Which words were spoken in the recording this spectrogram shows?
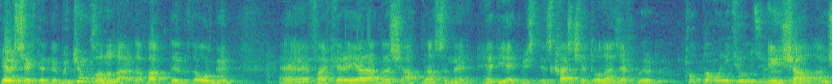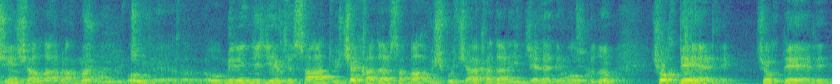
Gerçekten de bütün konularda baktığımızda o gün e, fakire yaratılış atlasını hediye etmiştiniz. Kaç cilt olacak buyurdun? Toplam 12 olacak. İnşallah, inşallah, rahman. Anda üç O, e, o birinci cilti saat 3'e kadar, sabah 3.30'a kadar inceledim, okudum. Çok değerli, çok değerli.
